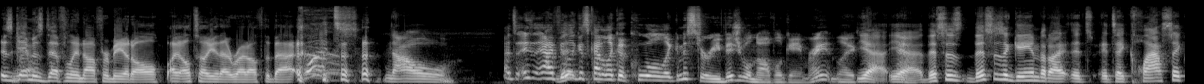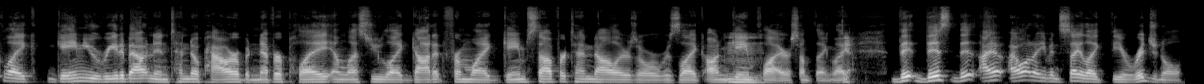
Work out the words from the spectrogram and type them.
This game Yeah. is definitely not for me at all. I- I'll tell you that right off the bat. What? no. It's- it's- I feel Thi- like it's kind of like a cool like mystery visual novel game, right? Like Yeah, yeah. This is this is a game that I it's it's a classic like game you read about in Nintendo Power but never play unless you like got it from like GameStop for ten dollars or was like on Mm. GameFly or something. Like Yeah. thi- this this I I want to even say like the original,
